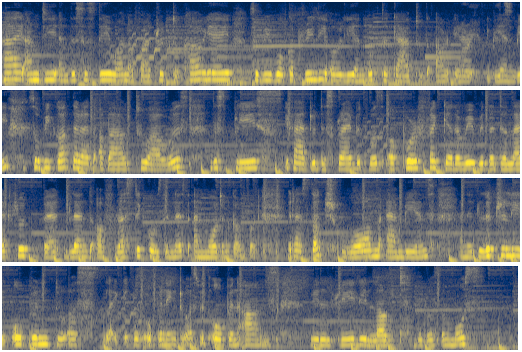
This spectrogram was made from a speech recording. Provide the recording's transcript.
Hi, I'm Dee, and this is day one of our trip to Yai. So we woke up really early and booked a cab to the, our oh, Airbnb. So we got there at about two hours. This place, if I had to describe it, was a perfect getaway with a delightful blend of rustic coziness and modern comfort. It has such warm ambience, and it literally opened to us like it was opening to us with open arms we really loved. That was the most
